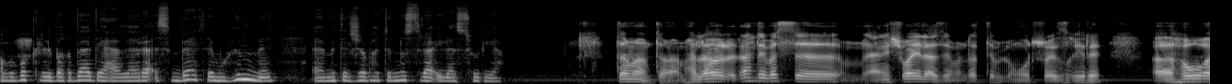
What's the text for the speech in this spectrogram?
أبو بكر البغدادي على رأس بعثة مهمة آه، مثل جبهة النصرة إلى سوريا. تمام تمام. هلا نحن بس آه، يعني شوي لازم نرتب الأمور شوي صغيرة. آه، هو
